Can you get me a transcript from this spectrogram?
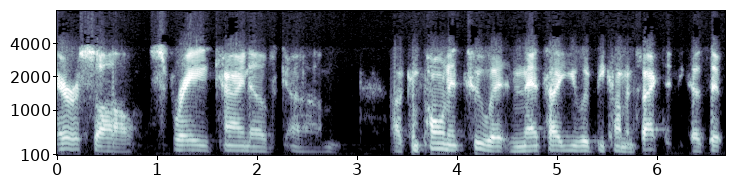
aerosol spray kind of um, a component to it, and that's how you would become infected because it,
